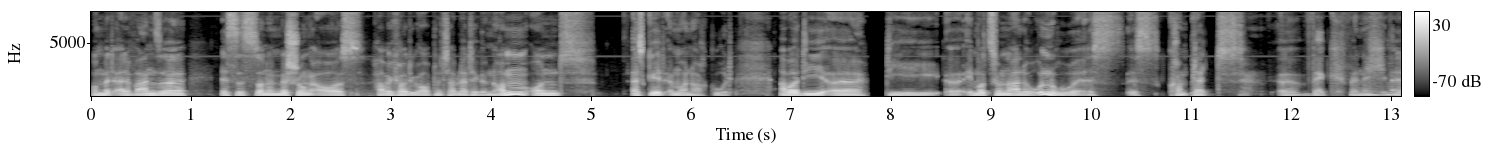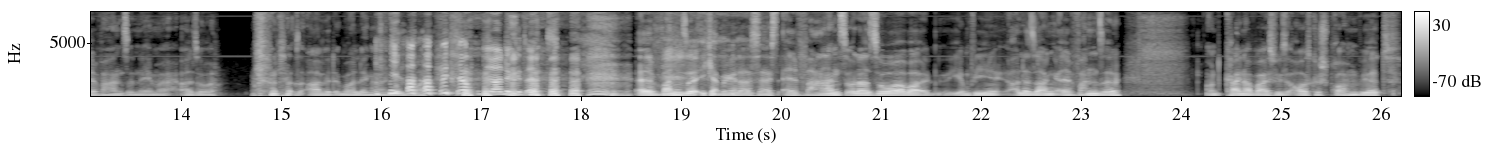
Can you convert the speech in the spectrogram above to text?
und mit Elvanse ist es so eine Mischung aus, habe ich heute überhaupt eine Tablette genommen und es geht immer noch gut. Aber die, äh, die äh, emotionale Unruhe ist, ist komplett äh, weg, wenn ich Mhm. Elvanse nehme. Also das A wird immer länger Wort. ich habe gerade gedacht. Elvanse, ich habe gedacht, das heißt Elvans oder so, aber irgendwie alle sagen Elvanse und keiner weiß, wie es ausgesprochen wird.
